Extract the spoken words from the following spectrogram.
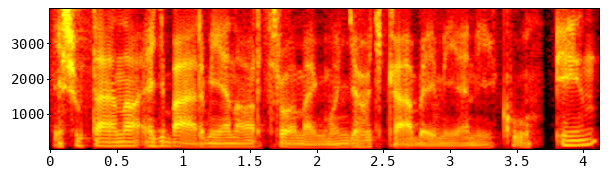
És utána egy bármilyen arcról megmondja, hogy kb. milyen IQ. Én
